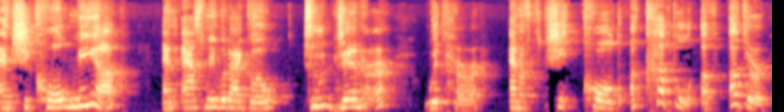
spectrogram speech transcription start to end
And she called me up and asked me would I go to dinner with her. And she called a couple of other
